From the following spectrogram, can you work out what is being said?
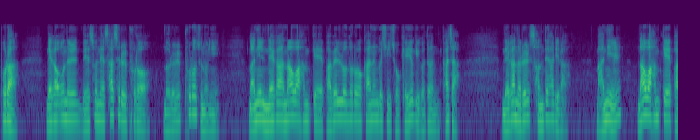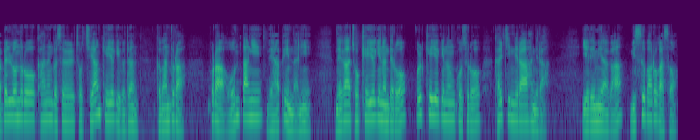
보라, 내가 오늘 내 손에 사슬을 풀어 너를 풀어주노니 만일 내가 나와 함께 바벨론으로 가는 것이 좋게 여기거든 가자. 내가 너를 선대하리라. 만일 나와 함께 바벨론으로 가는 것을 좋지 않게 여기거든 그만두라. 보라 온 땅이 내 앞에 있나니 내가 좋게 여기는 대로 옳게 여기는 곳으로 갈지니라 하니라. 예레미야가 미스바로 가서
